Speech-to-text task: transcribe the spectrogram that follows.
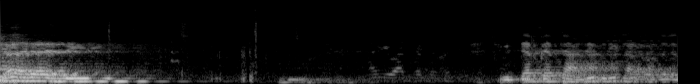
शरणी. विद्यार्थ्यांच्या आधी तुम्ही टाळा वाजवल्या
